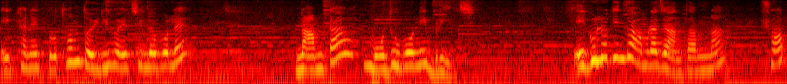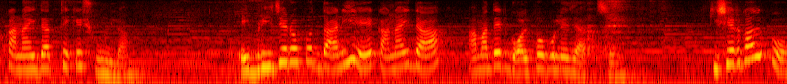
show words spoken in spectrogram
এখানে প্রথম তৈরি হয়েছিল বলে নামটা মধুবনী ব্রিজ। এগুলো কিন্তু আমরা জানতাম না, সব কানাইদার থেকে শুনলাম। এই ব্রিজের ওপর দাঁড়িয়ে কানাইদা আমাদের গল্প বলে যাচ্ছেন কিসের গল্প?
